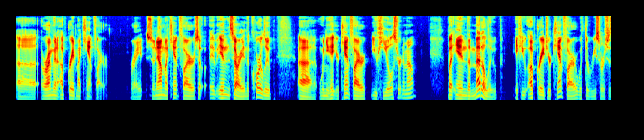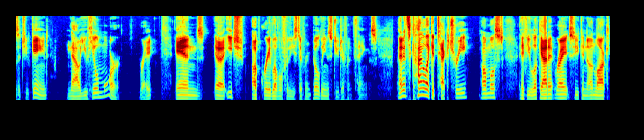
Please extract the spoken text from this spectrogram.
uh, or i'm going to upgrade my campfire right? So now my campfire so in sorry in the core loop uh, when you hit your campfire you heal a certain amount. But in the meta loop if you upgrade your campfire with the resources that you've gained now you heal more right? And uh, each upgrade level for these different buildings do different things. And it's kind of like a tech tree almost if you look at it right? So you can unlock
